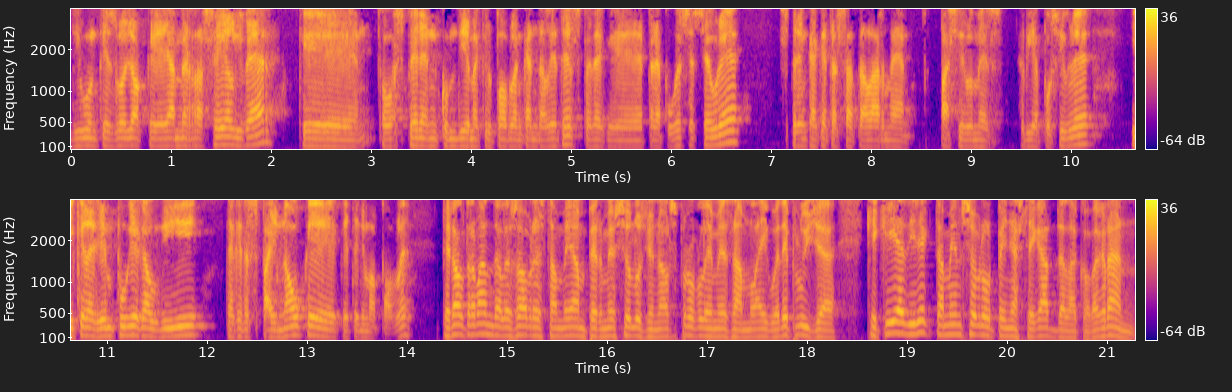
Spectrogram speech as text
diuen que és el lloc que hi ha més recer a l'hivern que, que ho esperen, com diem aquí al poble, en candeletes, per a, que, per a poder-se seure. Esperen que aquest estat d'alarma passi el més aviat possible i que la gent pugui gaudir d'aquest espai nou que, que tenim al poble. Per altra banda, les obres també han permès solucionar els problemes amb l'aigua de pluja que queia directament sobre el penya-segat de la Cova Gran.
